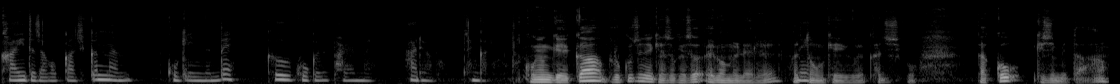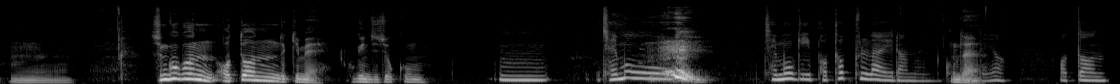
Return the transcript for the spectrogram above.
가이드 작업까지 끝난 곡이 있는데 그 곡을 발매하려는 생각입니다. 공연 계획과 앞으로 꾸준히 계속해서 앨범을 낼 활동 네. 계획을 가지시고 갖고 계십니다. 음, 신곡은 어떤 느낌의 곡인지 조금 음, 제목 제목이 버터플라이라는 곡인데요. 어떤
